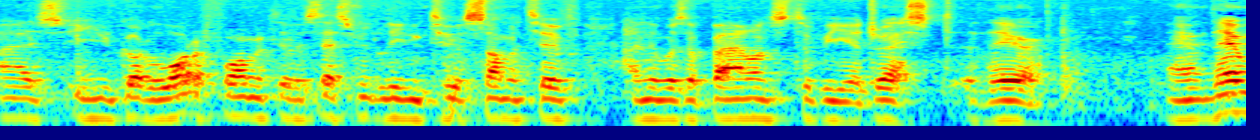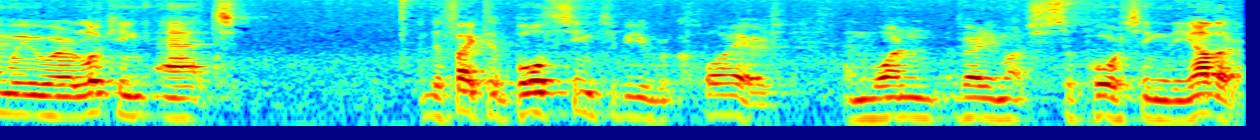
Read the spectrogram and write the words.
as you've got a lot of formative assessment leading to a summative, and there was a balance to be addressed there. And then we were looking at the fact that both seem to be required, and one very much supporting the other,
